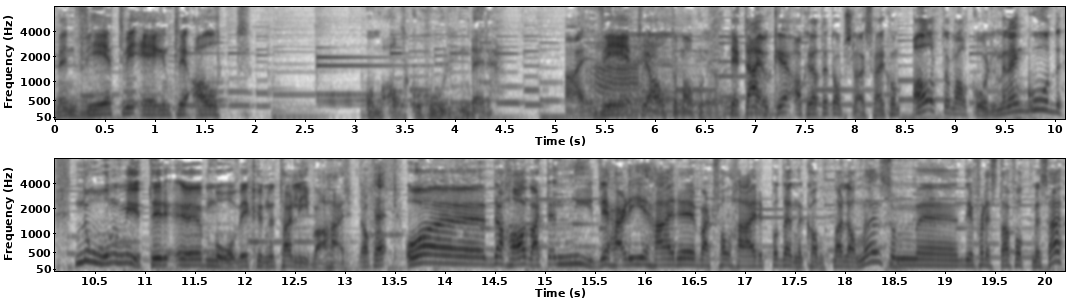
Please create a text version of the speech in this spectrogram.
Men vet vi egentlig alt om alkoholen, dere? Nei. Vet vi alt om alkohol? Dette er jo ikke akkurat et oppslagsverk om alt om alkoholen, men en god, noen myter uh, må vi kunne ta livet av her. Okay. Og uh, det har vært en nydelig helg her, eh, i hvert fall her på denne kanten av landet, som uh, de fleste har fått med seg.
